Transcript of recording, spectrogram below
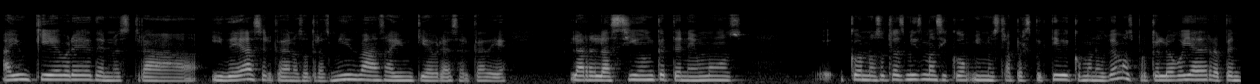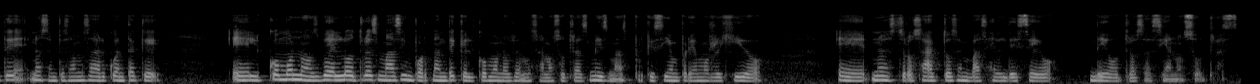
hay un quiebre de nuestra idea acerca de nosotras mismas, hay un quiebre acerca de la relación que tenemos eh, con nosotras mismas y con nuestra perspectiva y cómo nos vemos, porque luego ya de repente nos empezamos a dar cuenta que el cómo nos ve el otro es más importante que el cómo nos vemos a nosotras mismas, porque siempre hemos regido eh, nuestros actos en base al deseo de otros hacia nosotras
